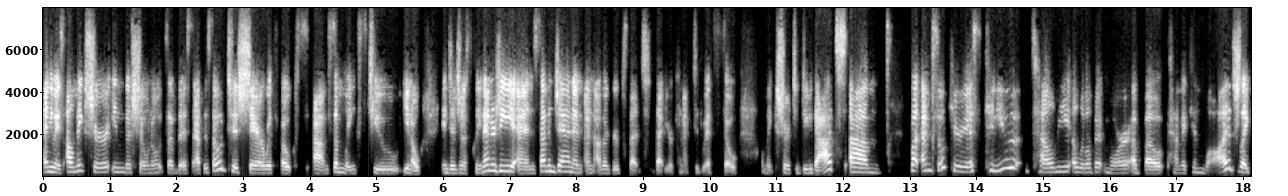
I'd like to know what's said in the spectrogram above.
anyways, I'll make sure in the show notes of this episode to share with folks um, some links to, you know, Indigenous Clean Energy and 7Gen and, and other groups that that you're connected with. So I'll make sure to do that. Um, but I'm so curious. Can you tell me a little bit more about Pemmican Lodge? Like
